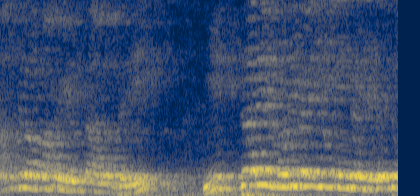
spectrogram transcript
ஆங்கிலமாக இருந்தாலும் சரி இத்தனை மொழிகளையும் நீங்கள் எடுத்து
